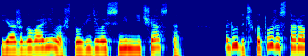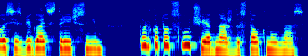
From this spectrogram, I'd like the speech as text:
Я же говорила, что виделась с ним нечасто. Людочка тоже старалась избегать встреч с ним. Только тот случай однажды столкнул нас.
